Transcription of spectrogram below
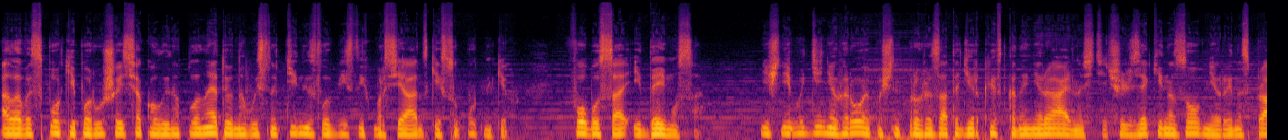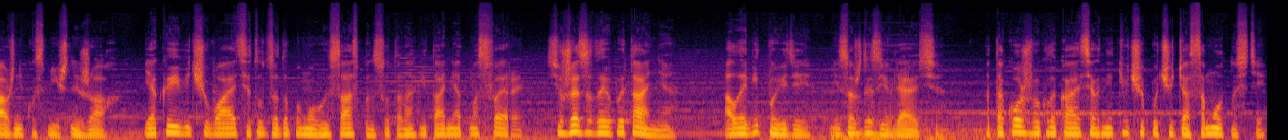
Але весь спокій порушується, коли над планетою нависнуть тіни зловісних марсіанських супутників Фобоса і Деймоса. Нічні видіння героя почнуть прогризати дірки в тканині реальності, через які назовні рине справжній космічний жах, який відчувається тут за допомогою саспенсу та нагнітання атмосфери. Сюжет задає питання, але відповіді не завжди з'являються. А також викликається гнітюче почуття самотності,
